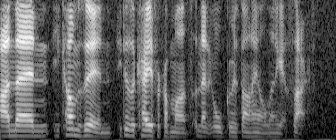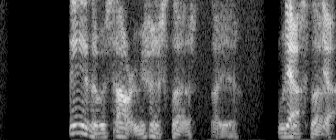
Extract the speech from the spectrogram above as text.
And then he comes in, he does okay for a couple months, and then it all goes downhill, and then he gets sacked. The thing is though with Sarri, we finished third that year. We yeah, finished third, yeah.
